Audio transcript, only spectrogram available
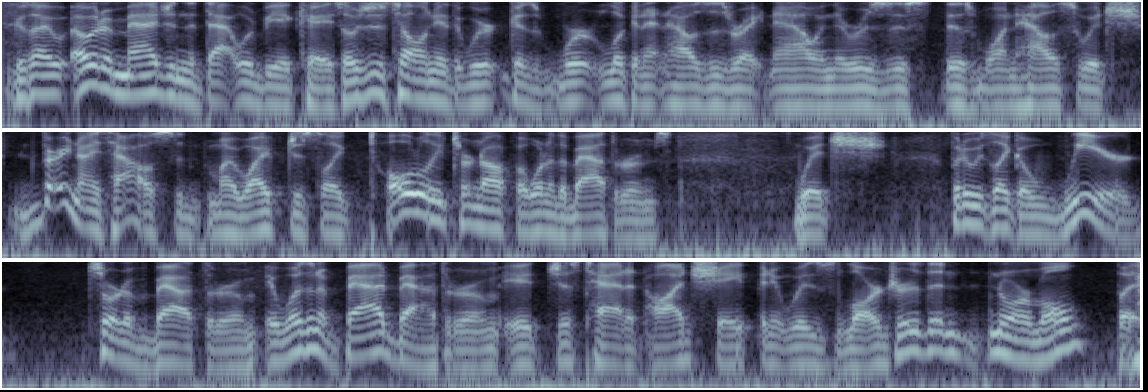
Because I, I would imagine that that would be a case. I was just telling you that we're because we're looking at houses right now, and there was this this one house, which very nice house, and my wife just like totally turned off by one of the bathrooms, which but it was like a weird sort of bathroom. It wasn't a bad bathroom. It just had an odd shape, and it was larger than normal, but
